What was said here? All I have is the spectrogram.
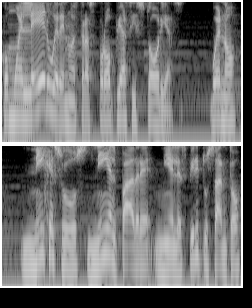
como el héroe de nuestras propias historias. Bueno, ni Jesús, ni el Padre, ni el Espíritu Santo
